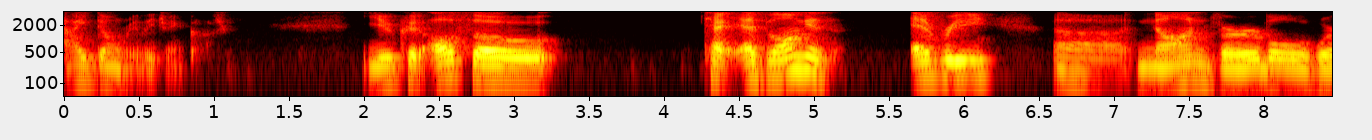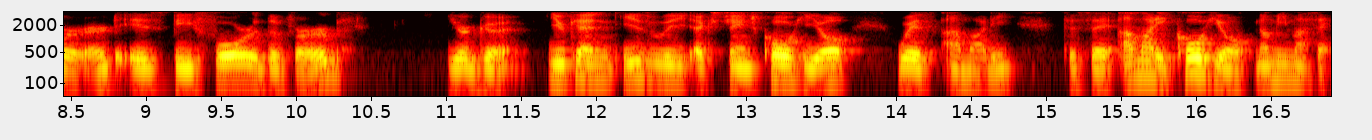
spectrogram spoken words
I don't really drink coffee. You could also, as long as every uh, non-verbal word is before the verb, you're good. You can easily exchange kohi o with amari to say amari kohi o nomimasen.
